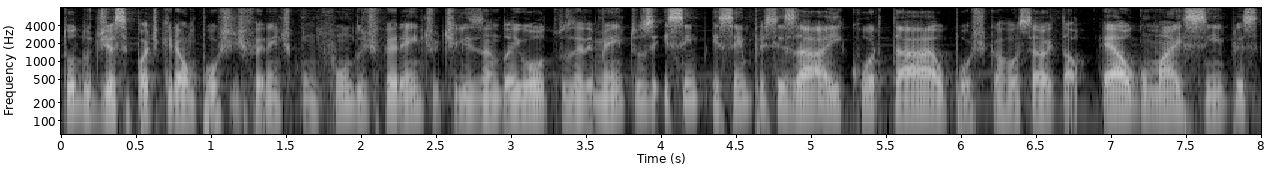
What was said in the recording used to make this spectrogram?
todo dia você pode criar um post diferente com fundo diferente, utilizando aí outros elementos e sem, e sem precisar aí cortar o post carrossel e tal. É algo mais simples,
